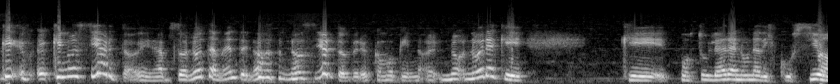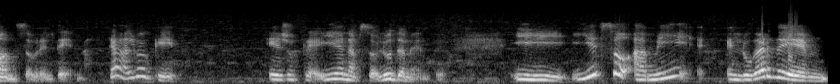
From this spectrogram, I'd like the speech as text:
que, no es cierto, es absolutamente no, no es cierto, pero es como que no, no, era que, que postularan una discusión sobre el tema, era algo que ellos creían absolutamente. Y, y eso a mí, en lugar de,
